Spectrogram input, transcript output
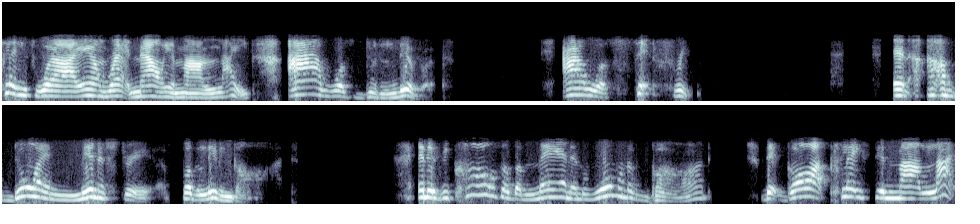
place where I am right now in my life. I was delivered, I was set free. And I'm doing ministry for the living God. And it's because of the man and woman of God that God placed in my life.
